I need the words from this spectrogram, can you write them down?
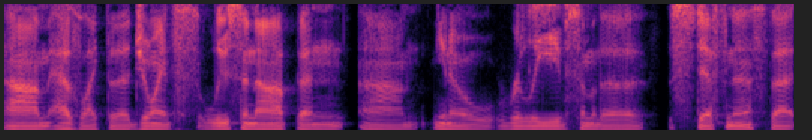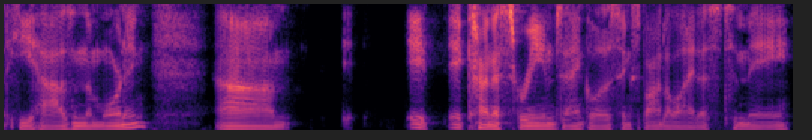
um, as like the joints loosen up and um, you know relieve some of the stiffness that he has in the morning. Um, it it kind of screams ankylosing spondylitis to me.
